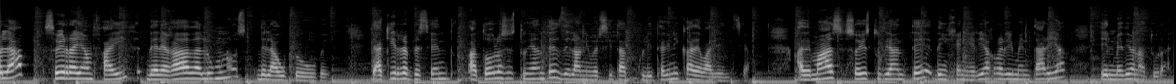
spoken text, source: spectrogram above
Hola, soy Ryan Faiz, delegada de alumnos de la UPV y aquí represento a todos los estudiantes de la Universidad Politécnica de Valencia. Además, soy estudiante de Ingeniería Agroalimentaria y el Medio Natural.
